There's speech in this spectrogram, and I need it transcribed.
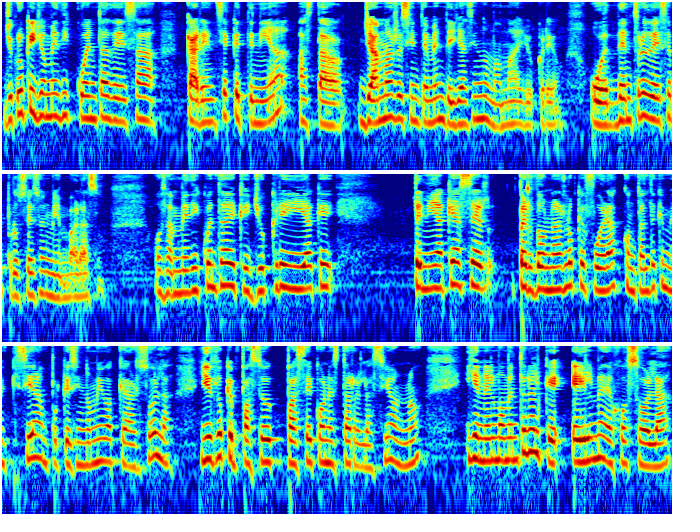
Yo creo que yo me di cuenta de esa carencia que tenía hasta ya más recientemente, ya siendo mamá, yo creo, o dentro de ese proceso en mi embarazo. O sea, me di cuenta de que yo creía que tenía que hacer perdonar lo que fuera con tal de que me quisieran, porque si no me iba a quedar sola. Y es lo que pasé con esta relación, ¿no? Y en el momento en el que él me dejó sola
